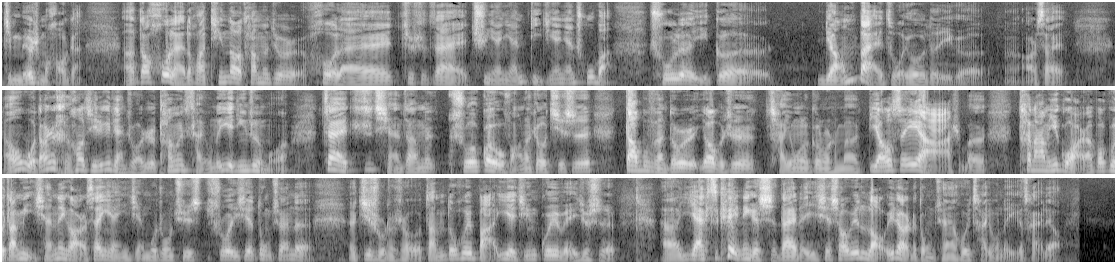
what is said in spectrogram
就没有什么好感。然后到后来的话，听到他们就是后来就是在去年年底、今年年初吧，出了一个两百左右的一个嗯耳塞。然后我当时很好奇的一个点，主要是他们采用的液晶振膜。在之前咱们说怪物房的时候，其实大部分都是要不是采用了各种什么 DLC 啊、什么特纳米管啊，包括咱们以前那个耳塞演绎节目中去说一些动圈的呃技术的时候，咱们都会把液晶归为就是呃 EXK 那个时代的一些稍微老一点的动圈会采用的一个材料。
